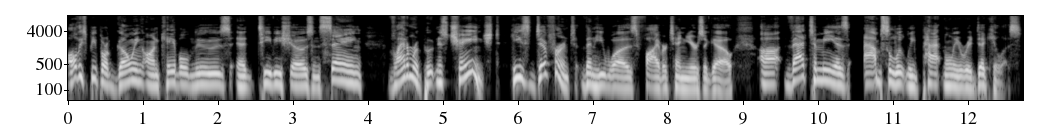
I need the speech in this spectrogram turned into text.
all these people are going on cable news and TV shows and saying Vladimir Putin has changed. He's different than he was five or 10 years ago. Uh, that to me is absolutely patently ridiculous.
